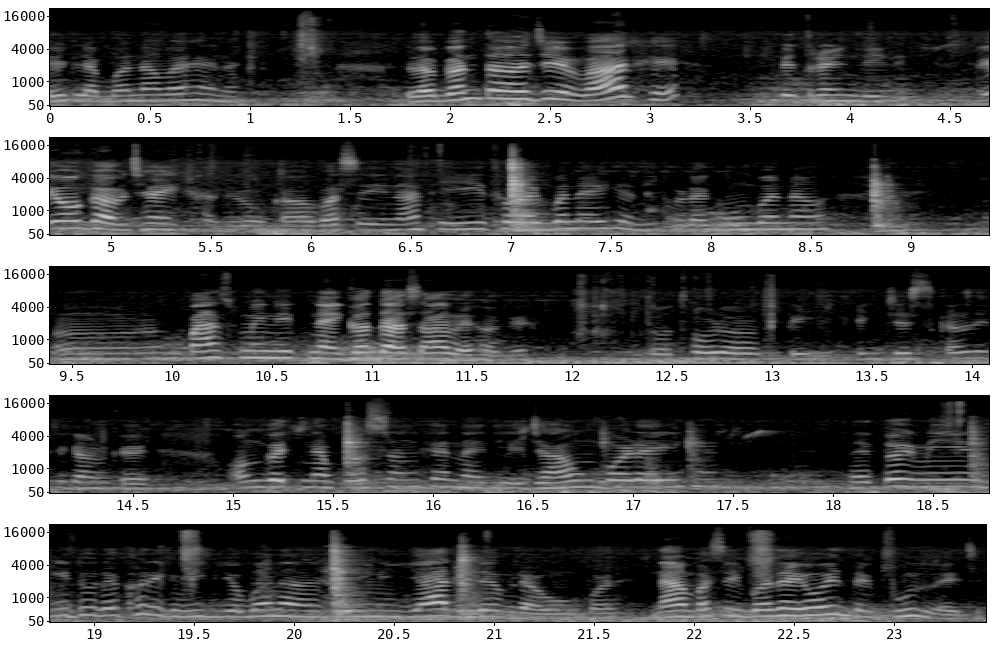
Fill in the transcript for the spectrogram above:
જેટલા બનાવે છે ને. લગ્ન તો હજી વાર છે, બે ત્રણ દીની. એ ઓગાવ જાય ખાલી ઓગાવ પછી એનાથી થોડાક બનાવી છે ને, થોડાક હું બનાવ. પાંચ મિનિટના કદાચ આવે હવે તો થોડોક એડજસ્ટ કરી કારણ કે અંગતના પ્રસંગ છે ને, એટલે જાવું પડે ને તોય મેં કીધું તો ખરી કે વીડિયો બનાવે, તો એને યાદ દેવડાવવું પડે. ના પછી બધા હોય ને, તો ભૂલે છે.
